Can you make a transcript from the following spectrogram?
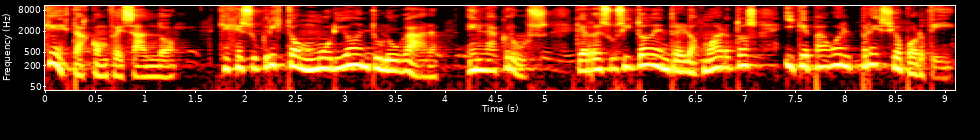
¿Qué estás confesando? Que Jesucristo murió en tu lugar, en la cruz, que resucitó de entre los muertos y que pagó el precio por ti.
